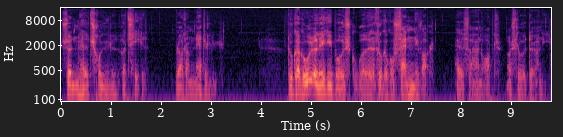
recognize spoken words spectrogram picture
Sønnen havde tryllet og tækket, blot om nattely. Du kan gå ud og ligge i både skuret, eller du kan gå fanden i vold, havde faren råbt og slået døren i.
